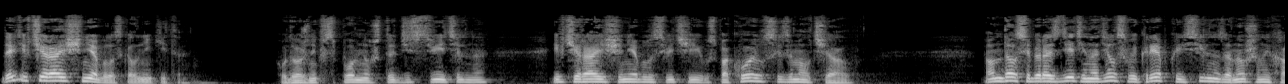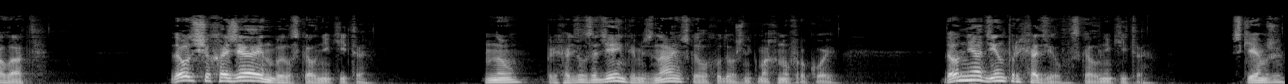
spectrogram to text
«Да эти вчера еще не было», — сказал Никита. Художник вспомнил, что действительно и вчера еще не было свечи, успокоился и замолчал. Он дал себе раздеть и надел свой крепкий и сильно заношенный халат. «Да вот еще хозяин был», — сказал Никита. «Ну, приходил за деньгами, знаю», — сказал художник, махнув рукой. «Да он не один приходил», — сказал Никита. «С кем же?»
